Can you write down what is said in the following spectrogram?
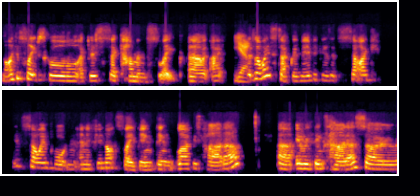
Not like a sleep school, like just say come and sleep. And I, I yeah, it's always stuck with me because it's so like it's so important. And if you're not sleeping, then life is harder. Uh, everything's harder. So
